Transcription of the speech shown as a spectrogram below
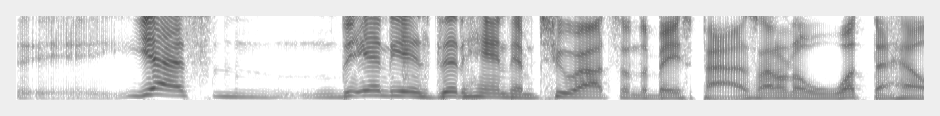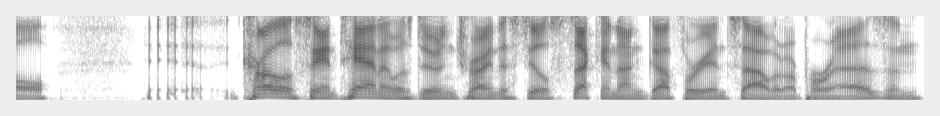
yes, the Indians did hand him two outs on the base pass. I don't know what the hell uh, Carlos Santana was doing, trying to steal second on Guthrie and Salvador Perez, and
